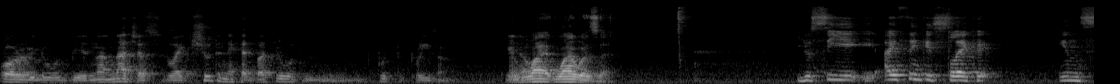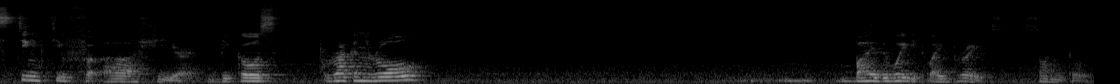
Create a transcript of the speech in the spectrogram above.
or you would be not, not just like shoot in the head, but you would mm, put to prison. You know? why? Why was that? You see, I think it's like instinctive uh, fear because rock and roll, by the way it vibrates sonically,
